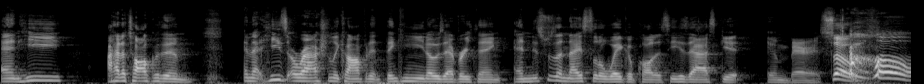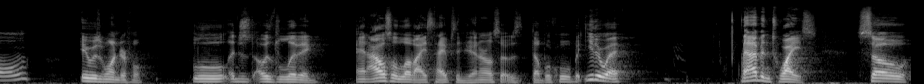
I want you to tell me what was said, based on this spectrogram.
and he, I had a talk with him, and that he's irrationally confident, thinking he knows everything, and this was a nice little wake up call to see his ass get embarrassed. So Oh, it was wonderful. L- I just I was living, and I also love ice types in general, so it was double cool. But either way, that happened twice. So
